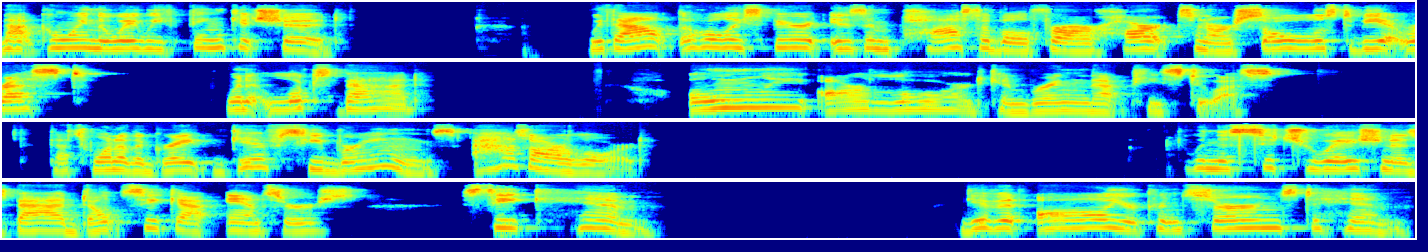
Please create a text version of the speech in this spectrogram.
not going the way we think it should. Without the Holy Spirit, it is impossible for our hearts and our souls to be at rest when it looks bad. Only our Lord can bring that peace to us. That's one of the great gifts He brings as our Lord. When the situation is bad, don't seek out answers, seek Him. Give it all your concerns to Him.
